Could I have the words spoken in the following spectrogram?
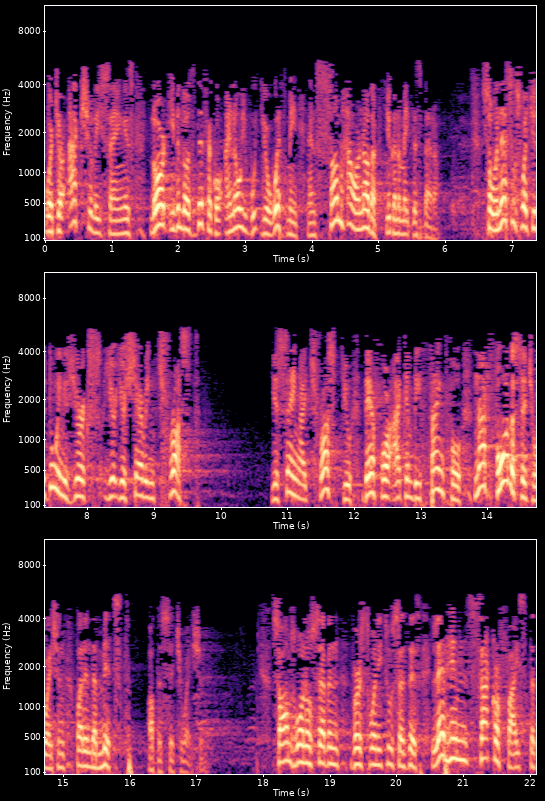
what you're actually saying is, Lord, even though it's difficult, I know you're with me, and somehow or another, you're going to make this better. So in essence, what you're doing is you're, you're, sharing trust. You're saying, I trust you, therefore I can be thankful, not for the situation, but in the midst of the situation. Psalms 107 verse 22 says this, Let him sacrifice the,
